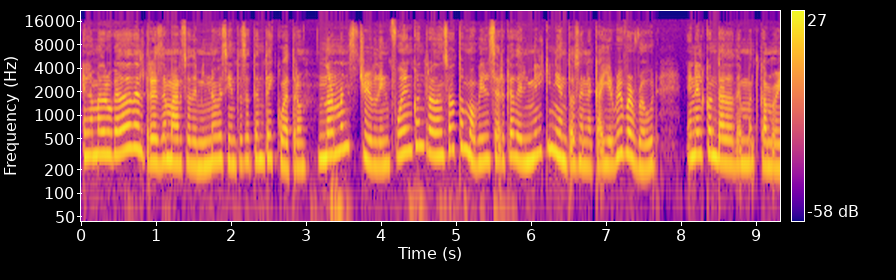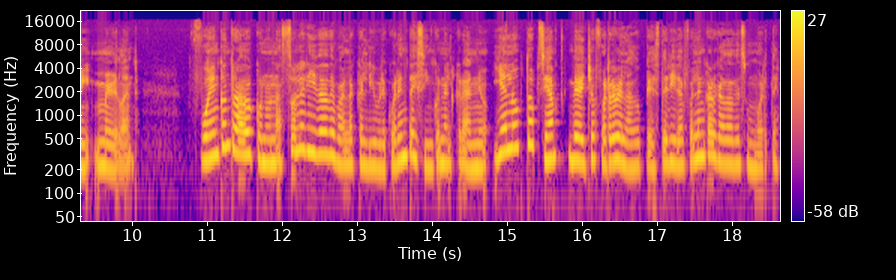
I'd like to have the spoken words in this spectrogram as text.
En la madrugada del 3 de marzo de 1974, Norman Stribling fue encontrado en su automóvil cerca del 1500 en la calle River Road, en el condado de Montgomery, Maryland. Fue encontrado con una sola herida de bala calibre 45 en el cráneo y en la autopsia, de hecho, fue revelado que esta herida fue la encargada de su muerte.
